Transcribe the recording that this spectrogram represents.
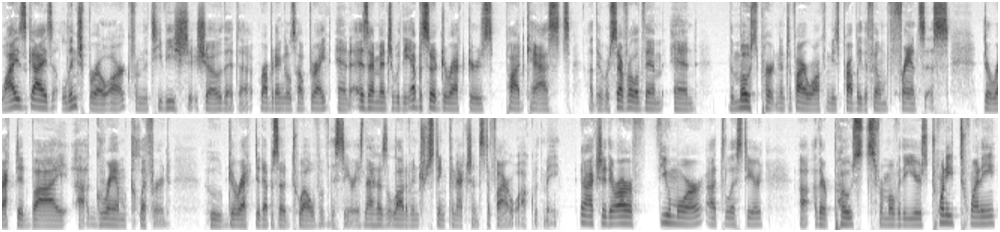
Wise Guys Lynchburg arc from the TV sh- show that uh, Robert Engels helped write. And as I mentioned with the episode directors podcasts, uh, there were several of them, and the most pertinent to Firewalk with Me is probably the film Frances, directed by uh, Graeme Clifford, who directed episode 12 of the series. And that has a lot of interesting connections to Firewalk with Me. Now, actually, there are a few more uh, to list here. Uh, other posts from over the years. 2020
